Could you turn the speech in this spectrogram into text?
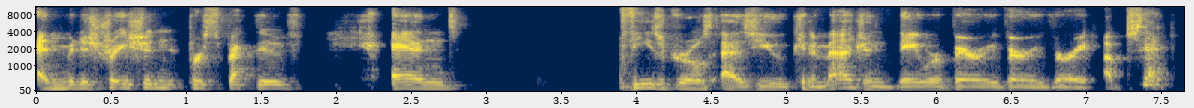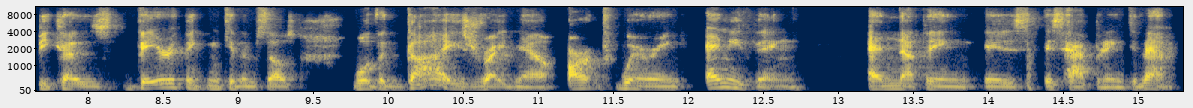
administration perspective. And these girls, as you can imagine, they were very, very, very upset because they're thinking to themselves, well, the guys right now aren't wearing anything and nothing is, is happening to them.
